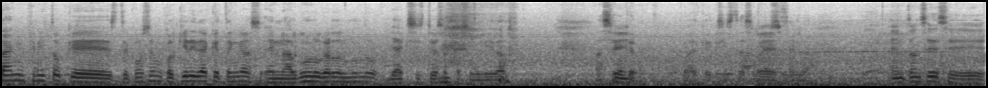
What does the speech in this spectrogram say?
tan infinito que, este, ¿cómo se llama? Cualquier idea que tengas en algún lugar del mundo ya existió esa posibilidad. Así Sí. que puede que exista esa Puede ser. posibilidad. Entonces, eh,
